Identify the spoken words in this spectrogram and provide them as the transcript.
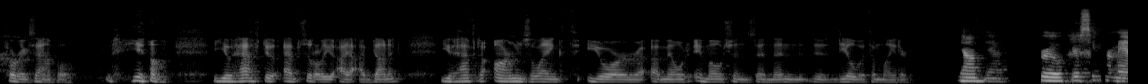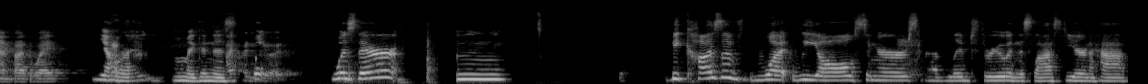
for example. You know, you have to absolutely. I, I've done it. You have to arm's length your emo- emotions and then just deal with them later. Yeah, Yeah. true. You're Superman, by the way. Yeah, right. Oh my goodness. I couldn't But do it. was there um, because of what we all singers have lived through in this last year and a half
